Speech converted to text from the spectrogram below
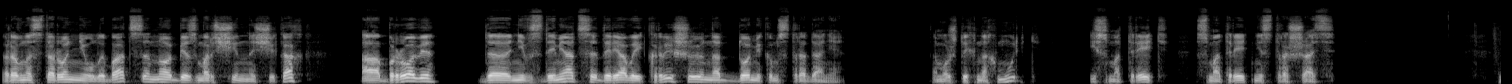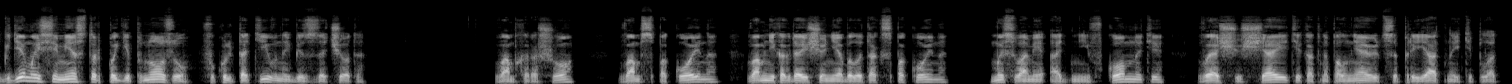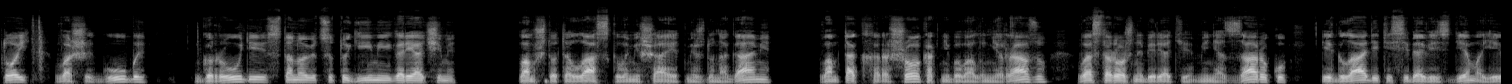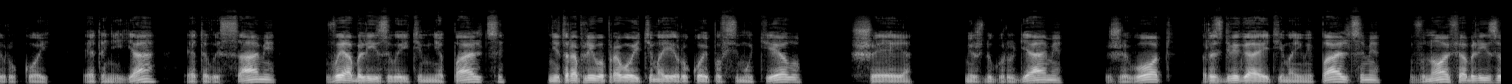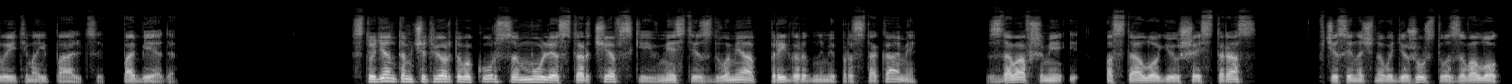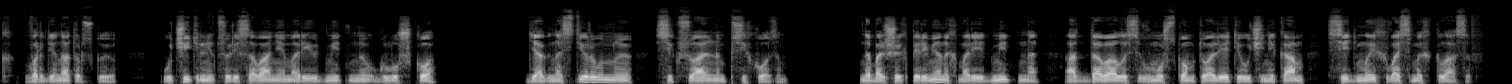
равносторонне улыбаться, но без морщин на щеках, а брови да не вздымятся дырявой крышею над домиком страдания. А может, их нахмурить и смотреть, смотреть не страшась. Где мой семестр по гипнозу, факультативный, без зачета? Вам хорошо, вам спокойно, вам никогда еще не было так спокойно. Мы с вами одни в комнате, вы ощущаете, как наполняются приятной теплотой ваши губы, груди становятся тугими и горячими, вам что-то ласково мешает между ногами, вам так хорошо, как не бывало ни разу, вы осторожно берете меня за руку и гладите себя везде моей рукой. Это не я, это вы сами. Вы облизываете мне пальцы, неторопливо проводите моей рукой по всему телу, шея, между грудями, живот, раздвигаете моими пальцами, вновь облизываете мои пальцы. Победа! Студентом четвертого курса Муля Старчевский вместе с двумя пригородными простаками, сдававшими остеологию шесть раз, в часы ночного дежурства заволок в ординаторскую учительницу рисования Марию Дмитриевну Глушко, диагностированную сексуальным психозом. На больших переменах Мария Дмитриевна отдавалась в мужском туалете ученикам седьмых-восьмых классов.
